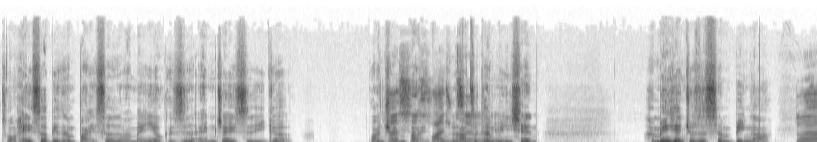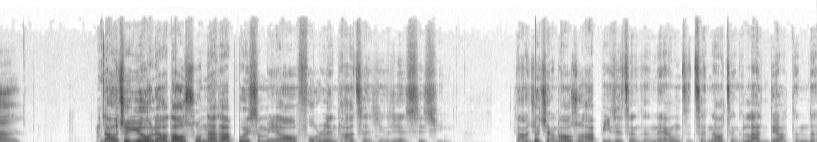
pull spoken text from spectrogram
从黑色变成白色的吗？没有。可是 MJ 是一个完全白的，患所以他这个很明显，很明显就是生病啊。对啊，然后就又有聊到说，那他为什么要否认他整形这件事情？然后就讲到说他鼻子整成那样子，整到整个烂掉，等等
